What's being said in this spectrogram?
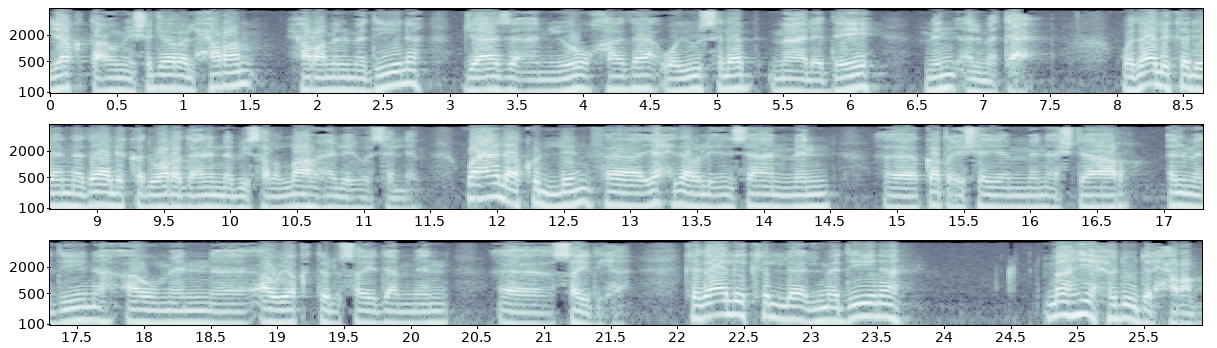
يقطع من شجر الحرم حرم المدينة جاز أن يؤخذ ويسلب ما لديه من المتاع. وذلك لأن ذلك قد ورد عن النبي صلى الله عليه وسلم. وعلى كل فيحذر الإنسان من آه، قطع شيء من أشجار المدينة أو من آه، أو يقتل صيدا من آه، صيدها. كذلك المدينة ما هي حدود الحرم؟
